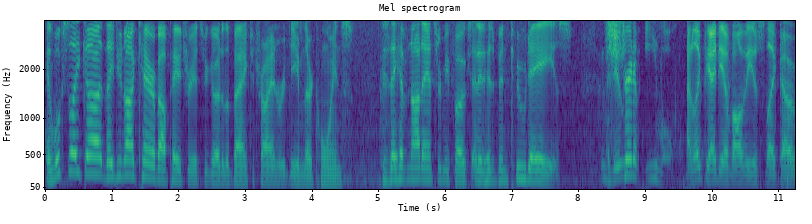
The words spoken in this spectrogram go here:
it looks like uh, they do not care about patriots who go to the bank to try and redeem their coins because they have not answered me, folks, and it has been two days. Do- Straight up evil. I like the idea of all these like uh,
